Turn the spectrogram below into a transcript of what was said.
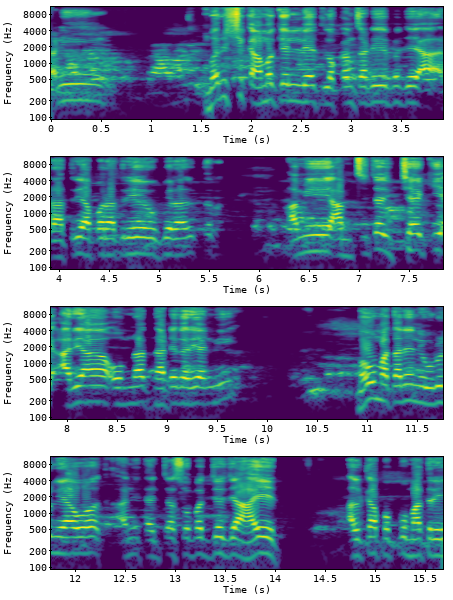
आणि बरीचशी कामं केलेली आहेत लोकांसाठी म्हणजे रात्री अपरात्री हे उभे राहिले. तर आम्ही आमची तर इच्छा आहे की आर्या ओमनाथ नाटेकर यांनी बहुमताने निवडून यावं आणि त्यांच्यासोबत जे जे आहेत अलका पप्पू म्हात्रे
